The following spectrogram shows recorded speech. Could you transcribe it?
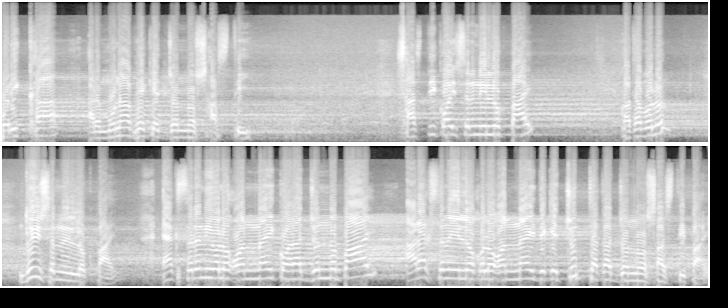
পরীক্ষা আর মুনাফেকের জন্য শাস্তি। শাস্তি কয় শ্রেণির লোক পায়? কথা বলুন। দুই শ্রেণির লোক পায়। এক শ্রেণি হলো অন্যায় করার জন্য পায় আর এক শ্রেণির লোক হলো অন্যায় দেখে চুপ থাকার জন্য শাস্তি পায়।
